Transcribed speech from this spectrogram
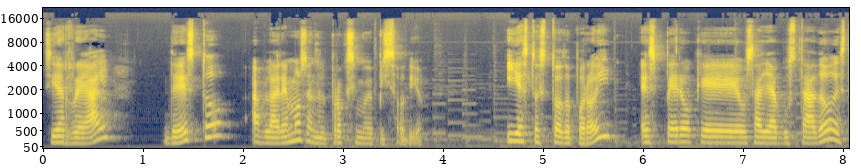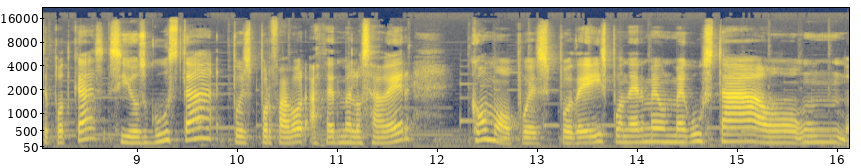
si es real, de esto hablaremos en el próximo episodio. Y esto es todo por hoy. Espero que os haya gustado este podcast. Si os gusta, pues por favor, hacedmelo saber. ¿Cómo? Pues podéis ponerme un me gusta o, un,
